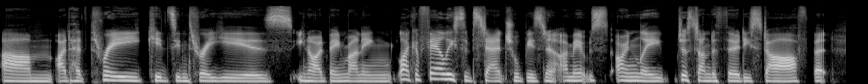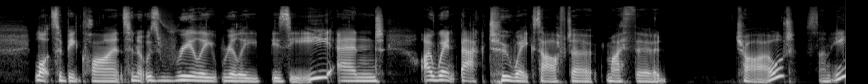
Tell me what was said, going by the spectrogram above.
um, I'd had three kids in three years. You know, I'd been running like a fairly substantial business. I mean, it was only just under 30 staff, but lots of big clients, and it was really, really busy. And I went back two weeks after my third child, Sonny.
